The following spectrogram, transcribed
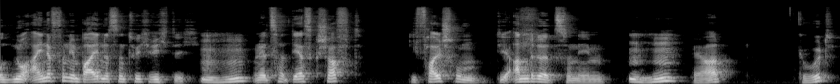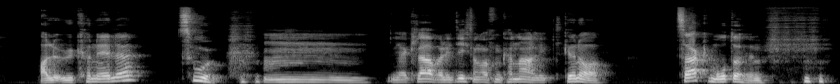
Und nur eine von den beiden ist natürlich richtig. mhm. Und jetzt hat der es geschafft, die falsch rum, die andere zu nehmen. Mhm. Ja, gut. Alle Ölkanäle zu. Mm. Ja klar, weil die Dichtung auf dem Kanal liegt. Genau. Zack, Motor hin.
